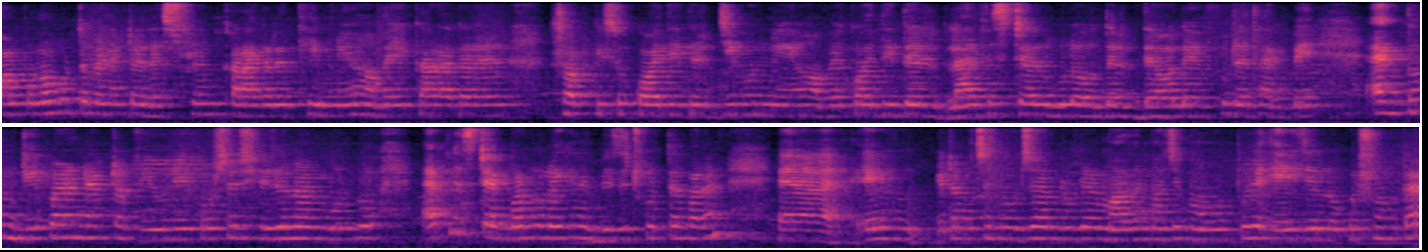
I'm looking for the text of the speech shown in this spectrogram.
কল্পনাও করতে পারি একটা রেস্টুরেন্ট কারাগারের থিম নিয়ে হবে, কারাগারের সব কিছু কয়েদিদের জীবন নিয়ে হবে, কয়েদিদের লাইফ স্টাইলগুলো ওদের দেওয়ালে ফুটে থাকবে। একদম ডিফারেন্ট একটা ভিউ নিয়ে করছে সেই জন্য আমি বলব অ্যাটলিস্ট একবার হলো এখানে ভিজিট করতে পারেন। এটা হচ্ছে নূরজাহান রোডের মাঝামাঝি মোহাম্মদপুরে এই যে লোকেশনটা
